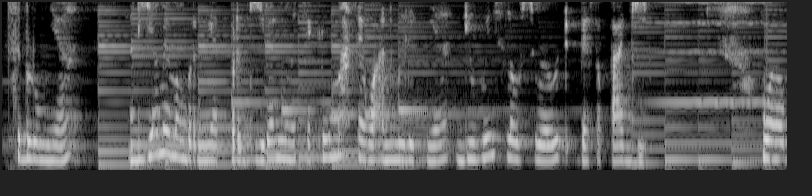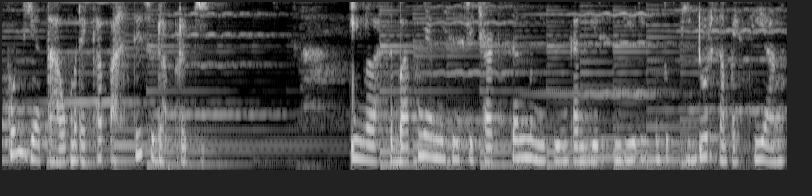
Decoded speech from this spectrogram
Sebelumnya, dia memang berniat pergi dan mengecek rumah sewaan miliknya di Winslow Road besok pagi. Walaupun dia tahu mereka pasti sudah pergi. Inilah sebabnya Mrs. Richardson mengizinkan diri sendiri untuk tidur sampai siang.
